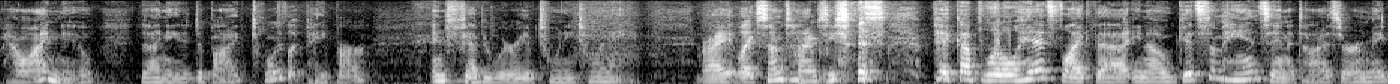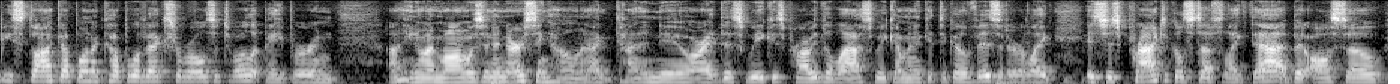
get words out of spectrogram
how i knew that i needed to buy toilet paper in february of 2020 right? Like sometimes you just pick up little hints like that you know get some hand sanitizer and maybe stock up on a couple of extra rolls of toilet paper and Uh, you know, my mom was in a nursing home, and I kind of knew, all right, this week is probably the last week I'm going to get to go visit her. Like, it's just practical stuff like that, but also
